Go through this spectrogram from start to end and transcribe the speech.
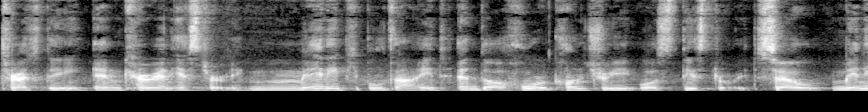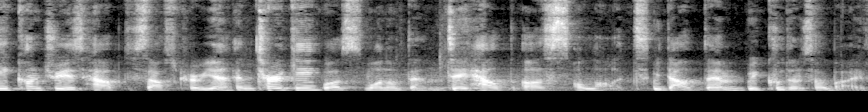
tragedy in Korean history. Many people died and the whole country was destroyed. So many countries helped South Korea and Turkey was one of them. They helped us a lot. Without them, we couldn't survive.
